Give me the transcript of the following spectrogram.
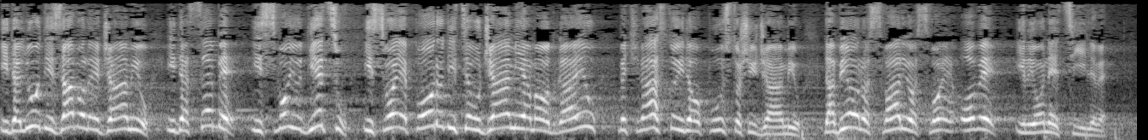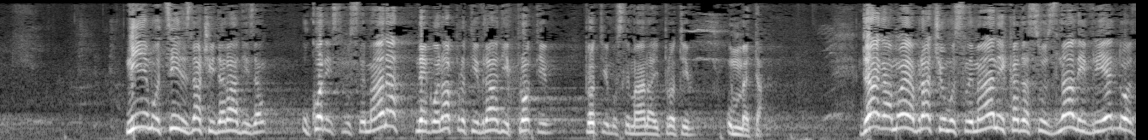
i da ljudi zavole džamiju i da sebe i svoju djecu i svoje porodice u džamijama odgajaju, već nastoji da opustoši džamiju. Da bi on ostvario svoje ove ili one ciljeve. Nije mu cilj znači da radi za, u korist muslimana, nego naprotiv radi protiv, protiv muslimana i protiv ummeta. Draga moja braćo muslimani, kada su znali vrijednost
